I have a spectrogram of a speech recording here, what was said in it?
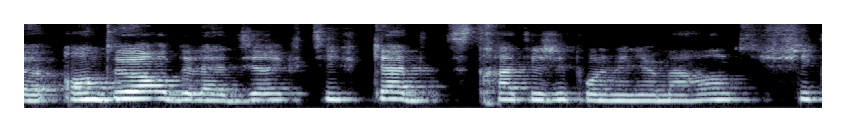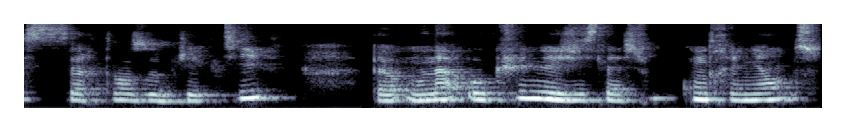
euh, en dehors de la directive CAD, stratégie pour le milieu marin, qui fixe certains objectifs, euh, on n'a aucune législation contraignante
